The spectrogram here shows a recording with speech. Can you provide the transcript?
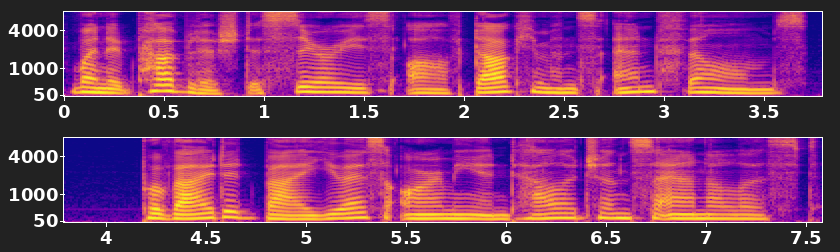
when it published a series of documents and films provided by U.S. Army intelligence analyst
